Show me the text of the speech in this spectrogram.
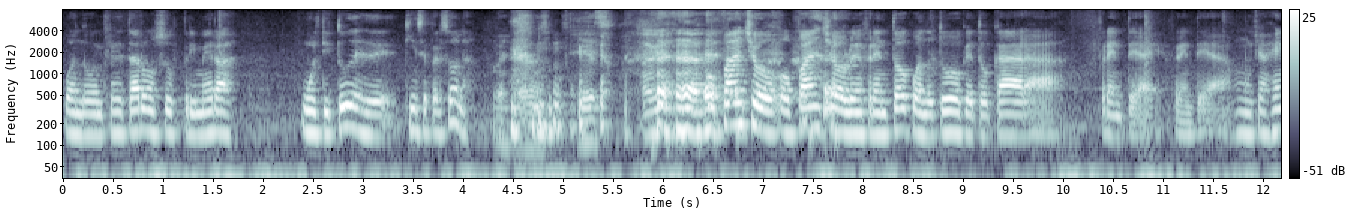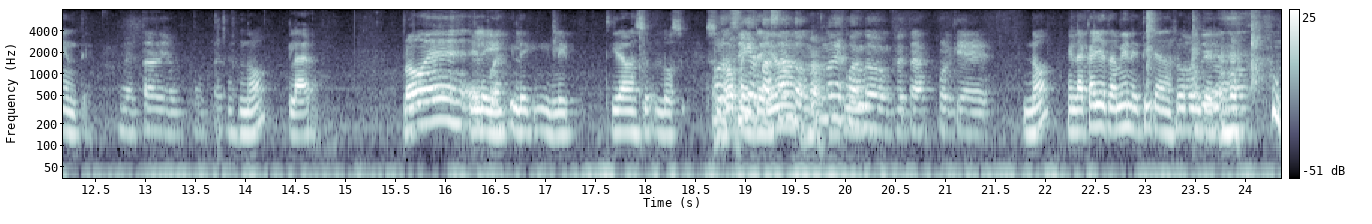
cuando enfrentaron sus primeras multitudes de 15 personas eso. Ver, o Pancho, o Pancho lo enfrentó cuando tuvo que tocar a, frente, a, frente a mucha gente, Un estadio completo. ¿no? Claro. No es. Y le, pues, y le, tiraban su, los, su Bueno, ropa sigue interior. pasando, ¿no? No es cuando enfrentas, porque ¿No? En la calle también le tiran no, ropa digo, interior. no,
